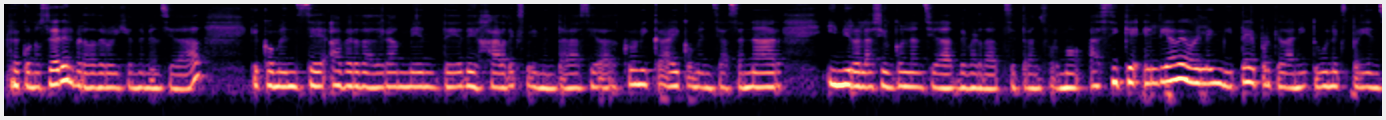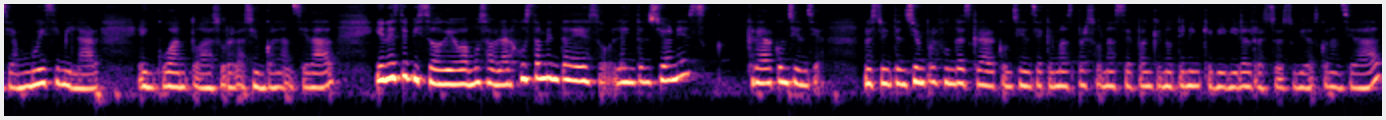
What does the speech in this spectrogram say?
reconocer el verdadero origen de mi ansiedad, que comencé a verdaderamente dejar de experimentar ansiedad crónica y comencé a sanar y mi relación con la ansiedad de verdad se transformó. Así que el día de hoy le invité porque Dani tuvo una experiencia muy similar en cuanto a su relación con la ansiedad y en este episodio vamos a hablar justamente de eso. La intención es crear conciencia. Nuestra intención profunda es crear conciencia, que más personas sepan que no tienen que vivir el resto de sus vidas con ansiedad,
